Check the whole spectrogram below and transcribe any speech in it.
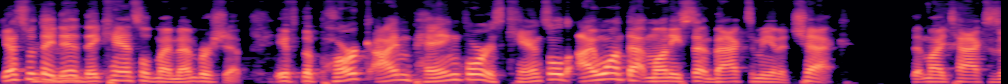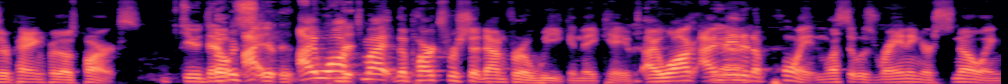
Guess what they Mhm. did? They canceled my membership. If the park I'm paying for is canceled, I want that money sent back to me in a check that my taxes are paying for those parks. dude that So was I, I walked my the parks were shut down for a week and they caved. I walk I made it a point unless it was raining or snowing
